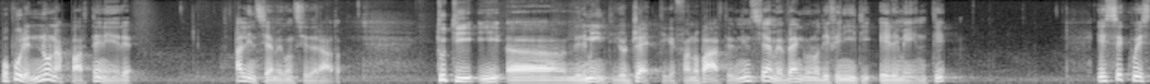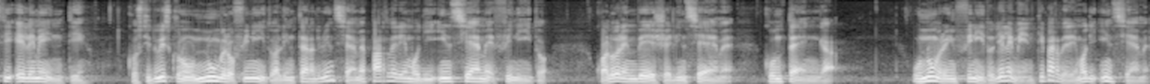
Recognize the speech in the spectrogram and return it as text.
oppure non appartenere all'insieme considerato. Tutti gli uh, elementi, gli oggetti che fanno parte di un insieme vengono definiti elementi e se questi elementi costituiscono un numero finito all'interno di un insieme parleremo di insieme finito. Qualora invece l'insieme contenga un numero infinito di elementi parleremo di insieme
